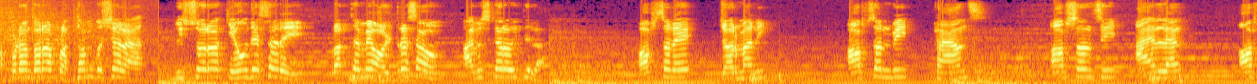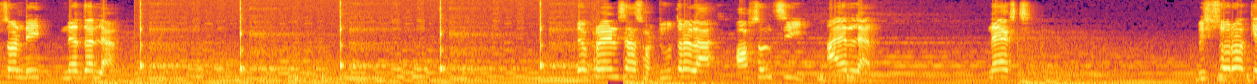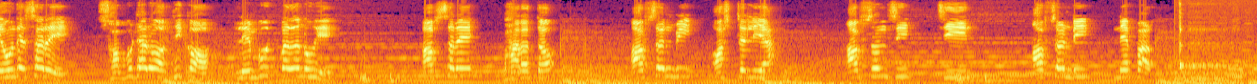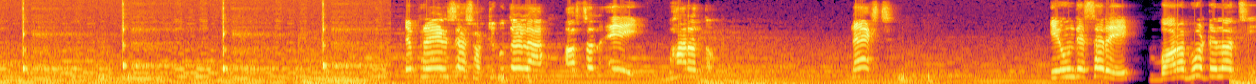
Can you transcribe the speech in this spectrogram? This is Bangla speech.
ଆପଣଙ୍କର ପ୍ରଥମ କୋଶ୍ଚିନ୍ ହେଲା ବିଶ୍ୱର କେଉଁ ଦେଶରେ ପ୍ରଥମେ ଅଲ୍ଟ୍ରାସାଉଣ୍ଡ ଆବିଷ୍କାର ହୋଇଥିଲା option A Germany option B France option C Ireland option D Netherland friends ସଠିକ ଉତ୍ତର ହେଲା ଅପସନ୍ ସି ଆୟର୍ଲାଣ୍ଡ ନେକ୍ସଟ ବିଶ୍ୱର କେଉଁ ଦେଶରେ ସବୁଠାରୁ ଅଧିକ ଲେମ୍ବୁ ଉତ୍ପାଦନ ହୁଏ option A Bharat option B Australia option C ଚୀନ ଅପସନ୍ ଡି ନେପାଳ ফ্রেন্ডস সঠিক উত্তর হল অপশন এ ভারত নেক্সট কেউ দেশে বরফ হোটেল অছি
